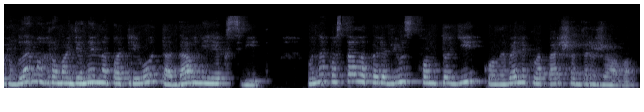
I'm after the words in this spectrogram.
Проблема громадянина-патріота давня як світ. Вона постала перед людством тоді, коли виникла перша держава.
